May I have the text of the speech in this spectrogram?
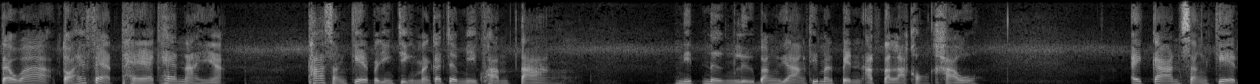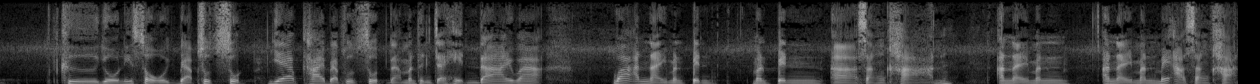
แต่ว่าต่อให้แฝดแท้แค่ไหนอะถ้าสังเกตไปจริง ๆ มันก็จะมีความต่าง นิดหนึ่งหรือบางอย่างที่มันเป็นอัตลักษณ์ของเขาไอการสังเกตคือโยนิโสแบบสุดๆ แยบคายแบบสุดๆนะมันถึงจะเห็นได้ว่าว่าอันไหนมันเป็นมันเป็นสังขาร อันไหนมัน อันไหนมันไม่อาจสังขาร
